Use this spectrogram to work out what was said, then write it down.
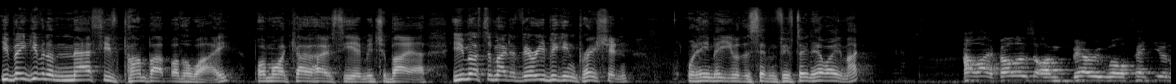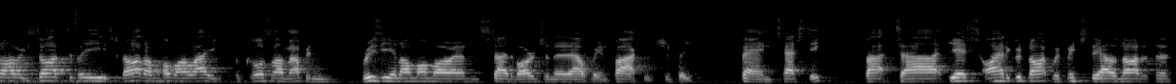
you've been given a massive pump up, by the way, by my co-host here, Mitch Ebeyer. You must have made a very big impression when he met you at the 7.15. How are you, mate? Hello, fellas. I'm very well, thank you, and I'm excited to be here tonight. I'm on my way. Of course, I'm up in Brizzy, and I'm on my way to the State of Origin at Albion Park, which should be fantastic. But uh, yes, I had a good night with Mitch the other night at the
